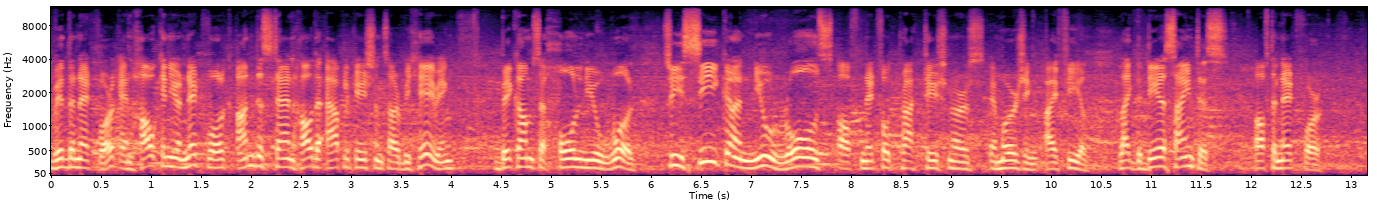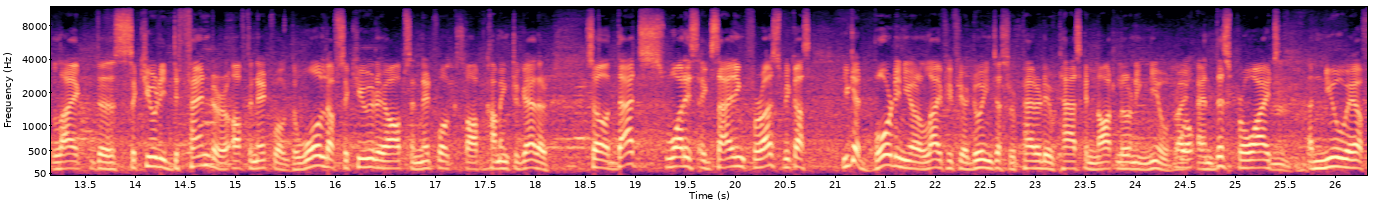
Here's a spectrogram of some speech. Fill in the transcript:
with the network and how can your network understand how the applications are behaving becomes a whole new world. So you see kind of new roles of network practitioners emerging, I feel, like the data scientists of the network, like the security defender of the network, the world of security ops and network ops coming together. So that's what is exciting for us because you get bored in your life if you're doing just repetitive tasks and not learning new, right? Well, and this provides mm. a new way of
